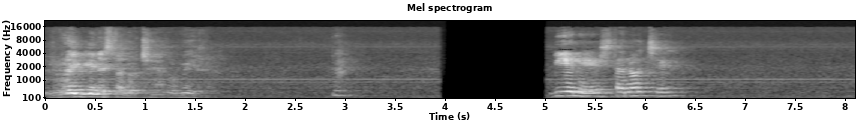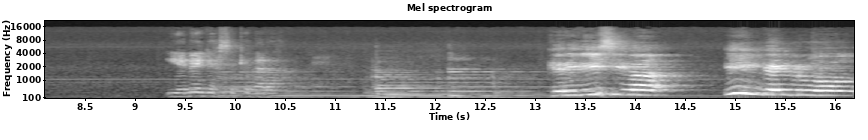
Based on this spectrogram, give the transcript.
El rey viene esta noche a dormir. Viene esta noche y en ella se quedará. Queridísima Ingengruo.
